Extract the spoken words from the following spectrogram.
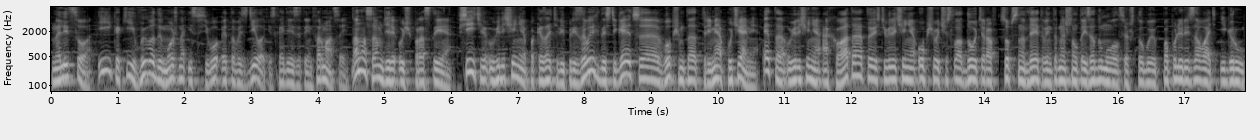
на лицо. И какие выводы можно из всего этого сделать, исходя из этой информации? А на самом деле очень простые. Все эти увеличения показателей призовых достигаются, в общем-то, тремя путями. Это увеличение охвата, то есть увеличение общего числа дотеров. Собственно, для этого International-то и задумывался, чтобы популяризовать игру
